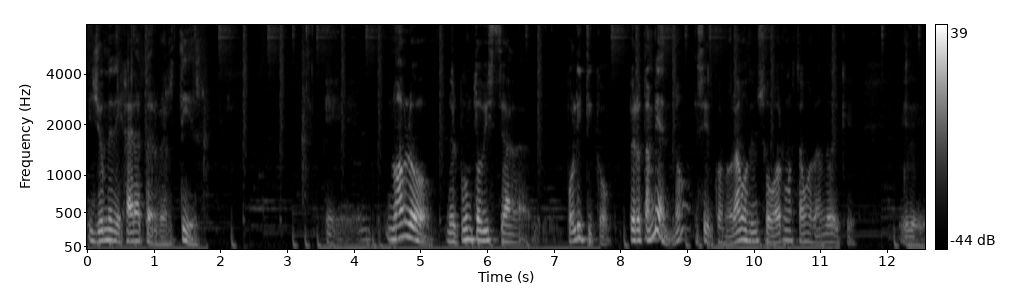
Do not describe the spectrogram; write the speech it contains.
y yo me dejara pervertir. Eh, no hablo del punto de vista político, pero también, ¿no? Es decir, cuando hablamos de un soborno estamos hablando de que eh,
